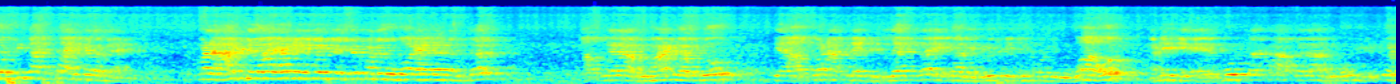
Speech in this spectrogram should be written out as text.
गोष्टी जास्त ऐकायला मिळाल्या. पण आज जेव्हा या रेल्वे स्टेशनमध्ये उभं राहिल्यानंतर आपल्याला अभिमान वाटतो. की आपण आपल्या जिल्ह्यातल्या एका रेल्वे स्टेशनमध्ये उभा आहोत आणि एअरपोर्टचा आपल्याला अनुभव मिळतोय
